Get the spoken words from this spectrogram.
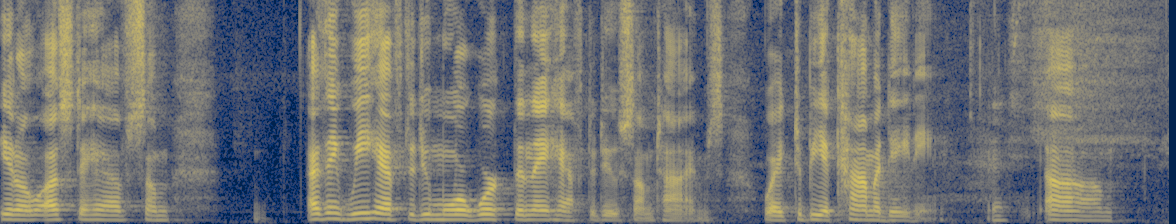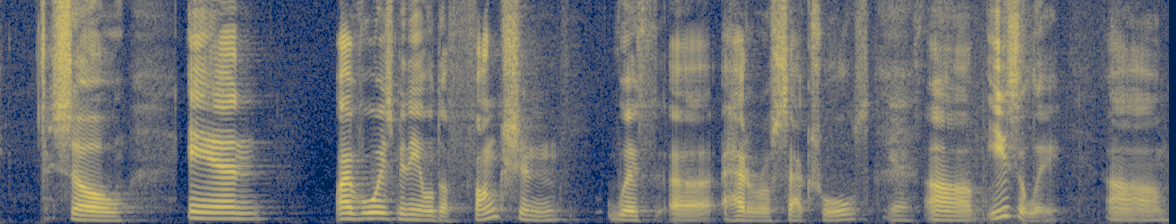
you know, us to have some I think we have to do more work than they have to do sometimes, like to be accommodating. Yes. Um, so, and I've always been able to function with uh, heterosexuals Yes. um, easily. Um,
